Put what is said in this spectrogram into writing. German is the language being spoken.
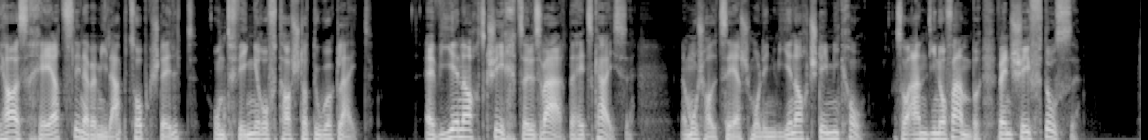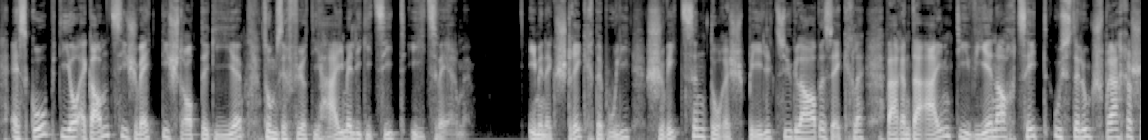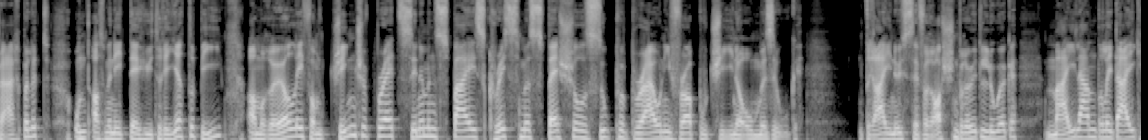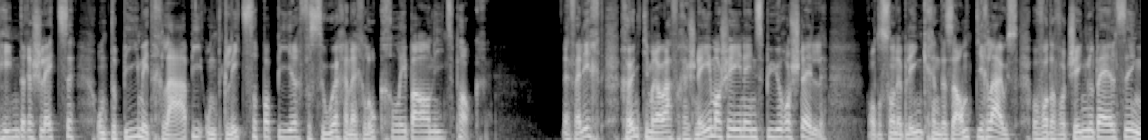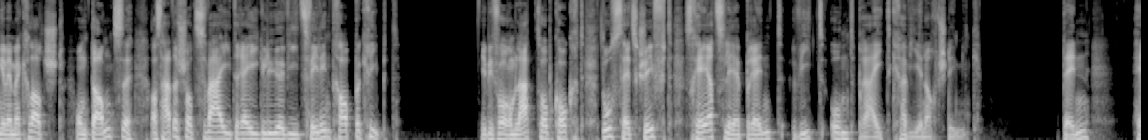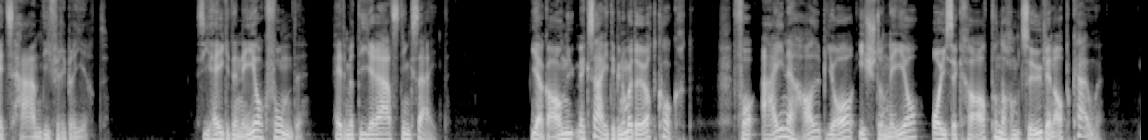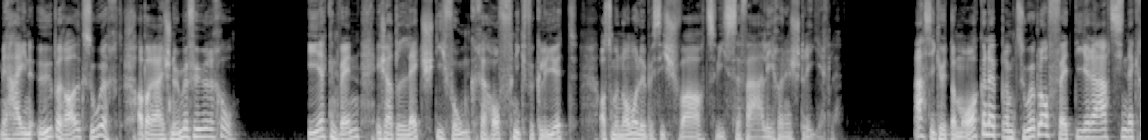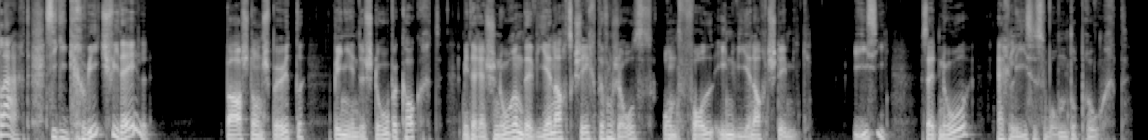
Ich habe ein Kerzchen neben meinen Laptop gestellt und die Finger auf die Tastatur gelegt. Eine Weihnachtsgeschichte soll es werden, hat es geheissen. Man muss halt zuerst mal in Weihnachtsstimmung kommen. So Ende November, wenn das Schiff draussen. Es gibt ja eine ganze Schwette Strategien, um sich für die heimelige Zeit einzuwärmen in einem gestrickten Bulli schwitzend durch einen Spielzeugladen säckeln, während der einem die Weihnachtshit aus den Lautsprecher scherbelt und als man nicht dehydriert dabei am Röhrli vom Gingerbread Cinnamon Spice Christmas Special Super Brownie Frappuccino umsaugen. Drei Nüsse für Aschenbrödel schauen, Mailänderli-Teig hinterher schletzen und dabei mit Klebe und Glitzerpapier versuchen, eine Kluckerli-Bahn einzupacken. Äh, vielleicht könnte man auch einfach eine Schneemaschine ins Büro stellen. Oder so einen blinkenden Santi-Klaus, der von der Jingle Bells singen, wenn man klatscht. Und tanzen, als hätte er schon zwei, drei Glühwein zu viel in die Kappe gekippt. Ich bin vor dem Laptop gehockt, dus hat es geschifft, das Kerzchen brennt, weit und breit keine Weihnachtsstimmung. Dann hat das Handy vibriert. Sie haben den Neo gefunden, hat mir die Ärztin gesagt. Ich habe gar nichts mehr gesagt, ich bin nur dort gehockt. Vor eineinhalb Jahren ist der Neo, unser Kater, nach dem Zügeln abgehauen. Wir haben ihn überall gesucht, aber er ist nicht mehr vorgekommen. Irgendwann ist er der letzte Funke Hoffnung verglüht, als wir nochmal über sein schwarz-weisse Fähle streicheln können. Er sei heute Morgen jemandem zugelaufen, hat die Ärztin erklärt. Sie sei quietschfidel. Ein paar Stunden später bin ich in der Stube gehockt, mit einer schnurrenden Weihnachtsgeschichte auf dem Schoß und voll in Weihnachtsstimmung. Easy. Es hat nur ein kleines Wunder gebraucht.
